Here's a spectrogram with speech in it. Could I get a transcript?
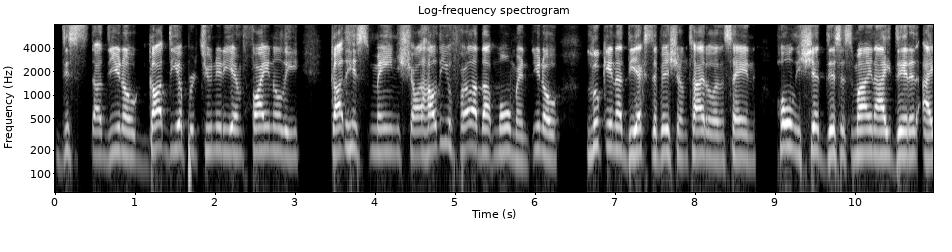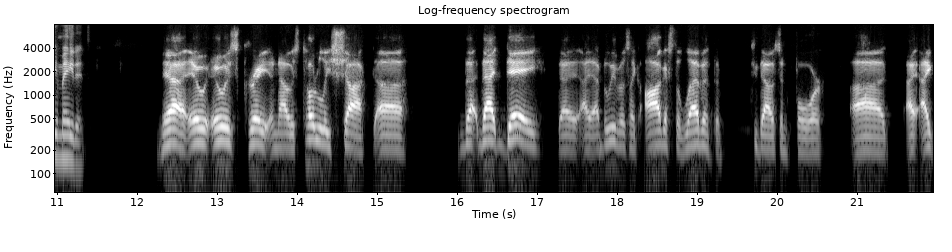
this that you know got the opportunity and finally got his main shot. How do you feel at that moment? You know, looking at the X Division title and saying, "Holy shit, this is mine! I did it! I made it." Yeah, it, it was great, and I was totally shocked. Uh, that that day, I, I believe it was like August 11th of 2004. Uh, I, I,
